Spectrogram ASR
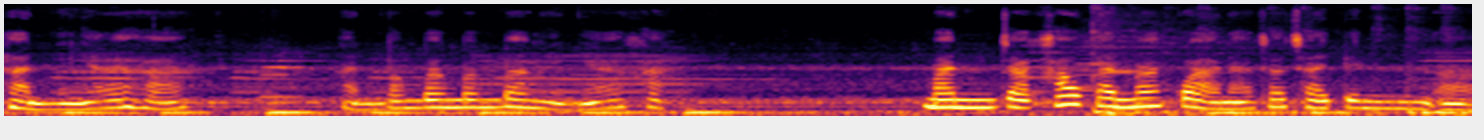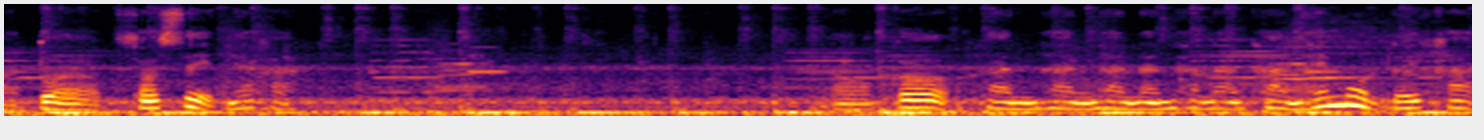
หั่นอย่างเงี้ยนะคะ หั่นบ้างบ้างบ้างบ้างอย่างเงี้ยค่ะ มันจะเข้ากันมากกว่านะ ถ้าใช้เป็นตัวซอสเศษเนี่ยค่ะ ก็หั่นหั่นหั่นหั่นหั่นหั่นหั่นให้หมดเลยค่ะ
